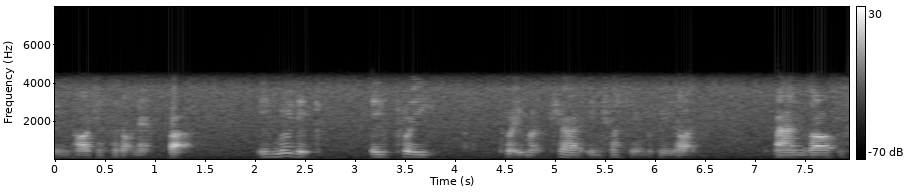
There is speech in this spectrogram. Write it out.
and Harchester.net, but his music is pretty pretty much uh, interesting because he likes bands, artists,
